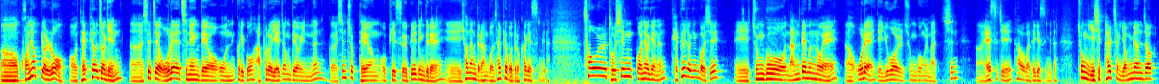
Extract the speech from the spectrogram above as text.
어, 권역별로 어, 대표적인 어, 실제 올해 진행되어 온 그리고 앞으로 예정되어 있는 그 신축 대형 오피스 빌딩들의 이 현황들을 한번 살펴보도록 하겠습니다. 서울 도심 권역에는 대표적인 것이 이 중구 남대문로에 어, 올해 이제 6월 준공을 마친 어, SG 타워가 되겠습니다. 총 28층 연면적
